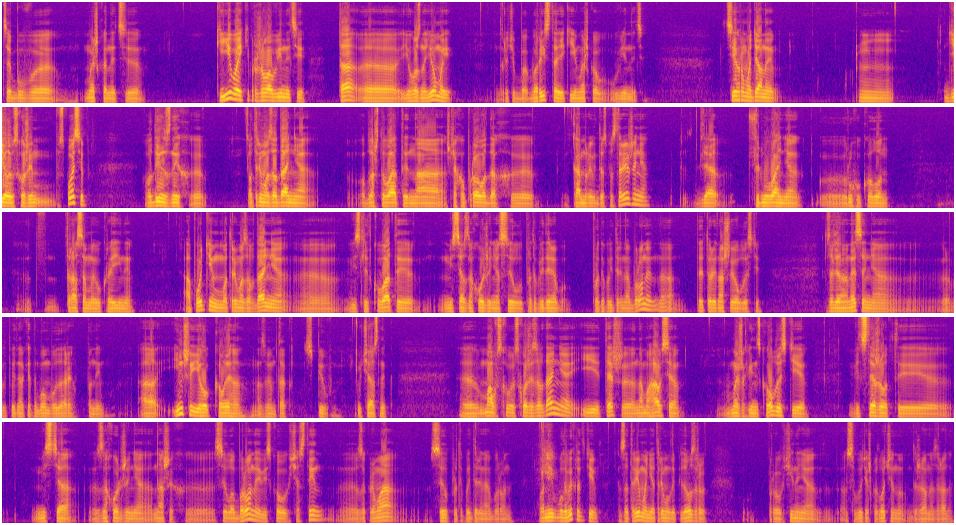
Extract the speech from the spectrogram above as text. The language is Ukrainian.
Це був е, мешканець е, Києва, який проживав у Вінниці, та е, його знайомий, до речі, бариста, який мешкав у Вінниці. Ці громадяни діяли в схожий спосіб. Один з них е, отримав завдання облаштувати на шляхопроводах камери відеоспостереження для фільмування руху колон трасами України. А потім отримав завдання е, відслідкувати місця знаходження сил протиповітряної протиповітряної оборони на території нашої області для нанесення е, відповідно ракетно-бомбових ударів по ним. А інший його колега, називаємо так, співучасник, е, мав схоже завдання і теж намагався в межах Вінницької області відстежувати місця знаходження наших е, сил оборони, військових частин, е, зокрема сил протиповітряної оборони. Вони були викриті, затримані, отримали підозру про вчинення особливо тяжкого злочину державна зрада.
